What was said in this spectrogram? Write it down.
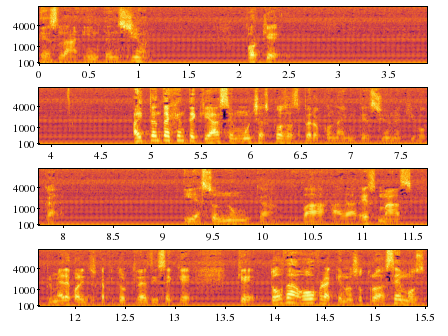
es la intención. Porque hay tanta gente que hace muchas cosas, pero con la intención equivocada. Y eso nunca va a dar. Es más, 1 Corintios capítulo 3 dice que, que toda obra que nosotros hacemos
